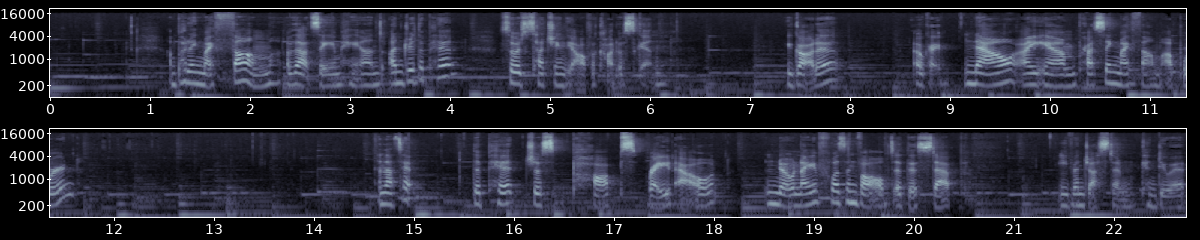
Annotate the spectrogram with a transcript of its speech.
I'm putting my thumb of that same hand under the pit so it's touching the avocado skin. You got it? Okay, now I am pressing my thumb upward. And that's it. The pit just pops right out. No knife was involved at this step. Even Justin can do it.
